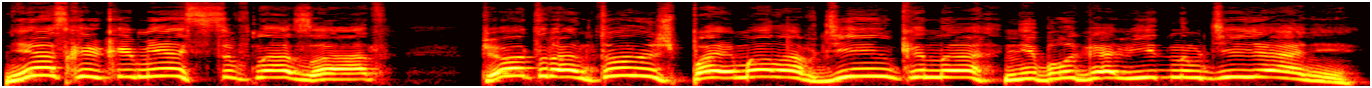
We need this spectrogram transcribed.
«Несколько месяцев назад Петр Антонович поймал Авдеенко на неблаговидном деянии.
